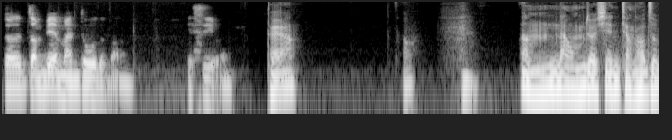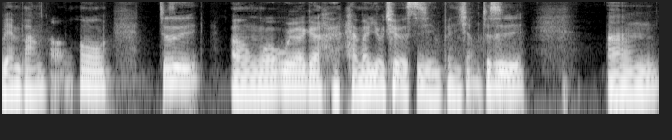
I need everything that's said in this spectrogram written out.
都转变蛮多的吧，也是有。对啊。好，嗯，那我们就先讲到这边吧。然后就是，嗯，我我有一个还蛮有趣的事情分享，就是，嗯，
